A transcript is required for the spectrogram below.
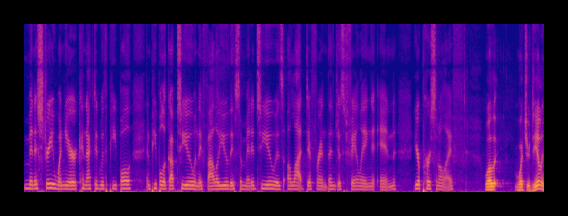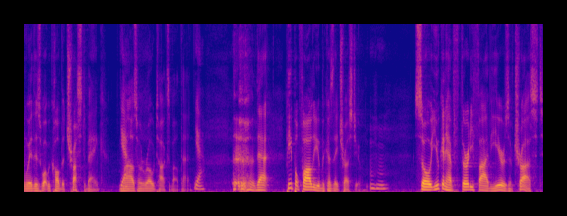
ministry when you're connected with people and people look up to you and they follow you, they've submitted to you, is a lot different than just failing in your personal life. Well, what you're dealing with is what we call the trust bank. Yeah. Myles Munroe talks about that. Yeah. that people follow you because they trust you. Mm-hmm. So you can have 35 years of trust,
